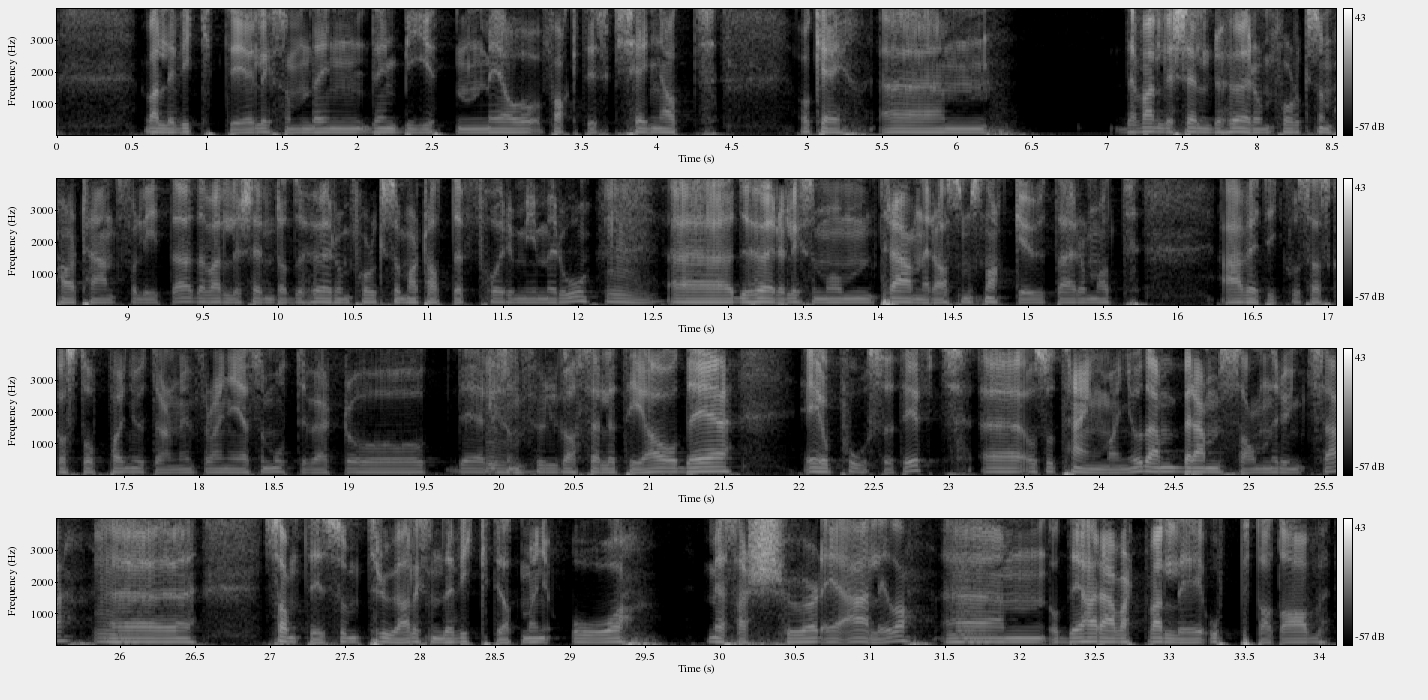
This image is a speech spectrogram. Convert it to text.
veldig viktig, liksom den, den biten med å faktisk kjenne at OK um, det er veldig sjelden du hører om folk som har trent for lite. Det er veldig sjelden at du hører om folk som har tatt det for mye med ro. Eh, du hører liksom om trenere som snakker ut der om at jeg vet ikke hvordan jeg skal stoppe han utøveren min, for han er så motivert, og det er liksom Mm. full gass hele tida. Og det er jo positivt. Eh, og så trenger man jo de bremsene rundt seg. Mm. Eh, samtidig så tror jeg liksom det er viktig at man òg med seg sjøl er ærlig, da. Mm. Um, og det har jeg vært veldig opptatt av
